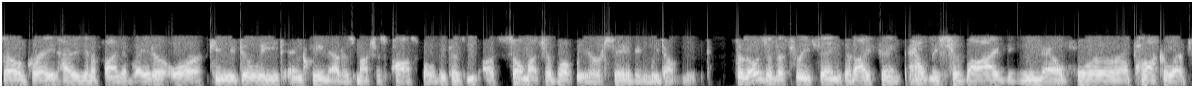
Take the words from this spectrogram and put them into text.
so great. How are you going to find it later? Or can you delete and clean out as much as possible? Because uh, so much of what we are saving we don't need. So those are the three things that i think help me survive the email horror apocalypse.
